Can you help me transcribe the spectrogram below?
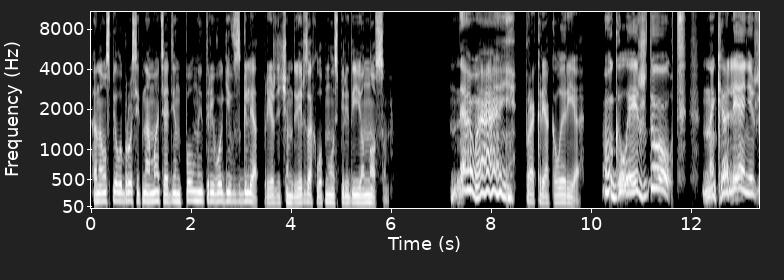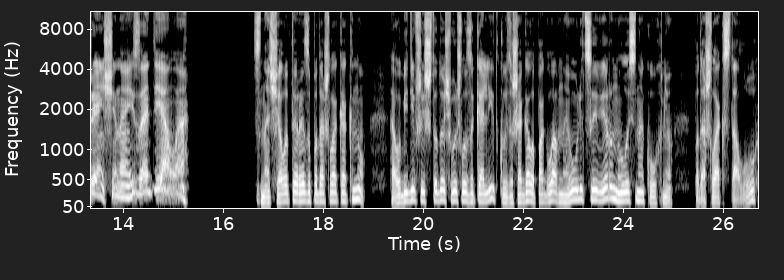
Она успела бросить на мать один полный тревоги взгляд, прежде чем дверь захлопнулась перед ее носом. «Давай!» — прокрякала Риа. «Углы ждут! На колени женщина из-за дела!» Сначала Тереза подошла к окну, а убедившись, что дочь вышла за калитку и зашагала по главной улице, вернулась на кухню — подошла к столу,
